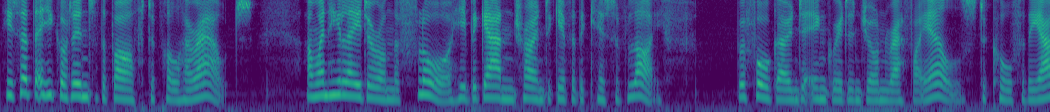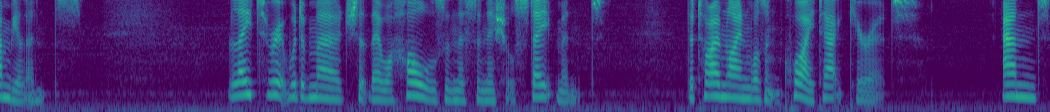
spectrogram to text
He said that he got into the bath to pull her out, and when he laid her on the floor, he began trying to give her the kiss of life, before going to Ingrid and John Raphael's to call for the ambulance. Later, it would emerge that there were holes in this initial statement, the timeline wasn't quite accurate. And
